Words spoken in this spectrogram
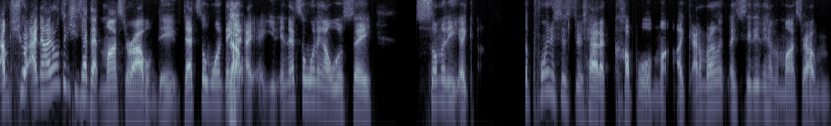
I'm sure. I, I don't think she's had that monster album, Dave. That's the one thing. No. I, I, and that's the one thing I will say. Some of the like, the Pointer Sisters had a couple of mo- like I don't. I don't. I say they didn't have a monster album,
